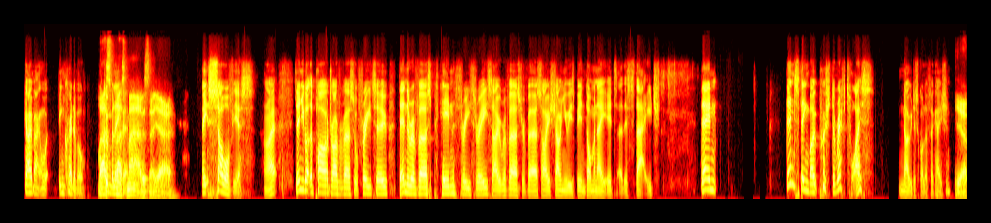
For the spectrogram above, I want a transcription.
go back, incredible. I that's, couldn't believe that's it. mad, isn't it? Yeah. It's so obvious. All right. Then you got the power drive reversal 3 2. Then the reverse pin 3 3. So reverse, reverse. I showing you he's being dominated at this stage. Then, then Steamboat pushed the ref twice. No disqualification. Yeah.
